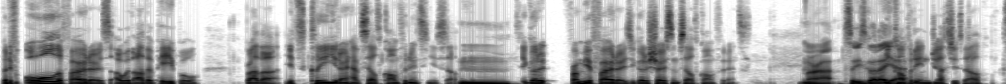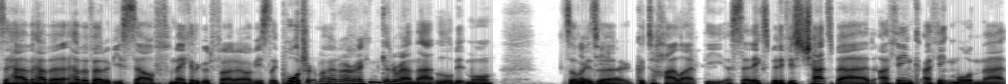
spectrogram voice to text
But if all the photos are with other people, brother, it's clear you don't have self confidence in yourself. Mm. You got it from your photos. You got to show some self confidence. All right. So he's got to Be yeah. confident in just yourself. So have have a have a photo of yourself. Make it a good photo, obviously. Portrait mode, I reckon. Get around that a little bit more. It's always uh, good to highlight the aesthetics. But if his chat's bad, I think I think more than that,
